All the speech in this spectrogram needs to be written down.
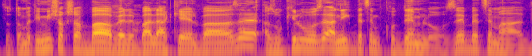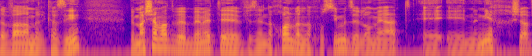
זאת אומרת, אם מישהו עכשיו בא ובא להקל בזה, אז הוא כאילו, זה, אני בעצם קודם לו. זה בעצם הדבר המרכזי. ומה שאמרת באמת, אה, וזה נכון, ואנחנו עושים את זה לא מעט, אה, אה, נניח עכשיו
